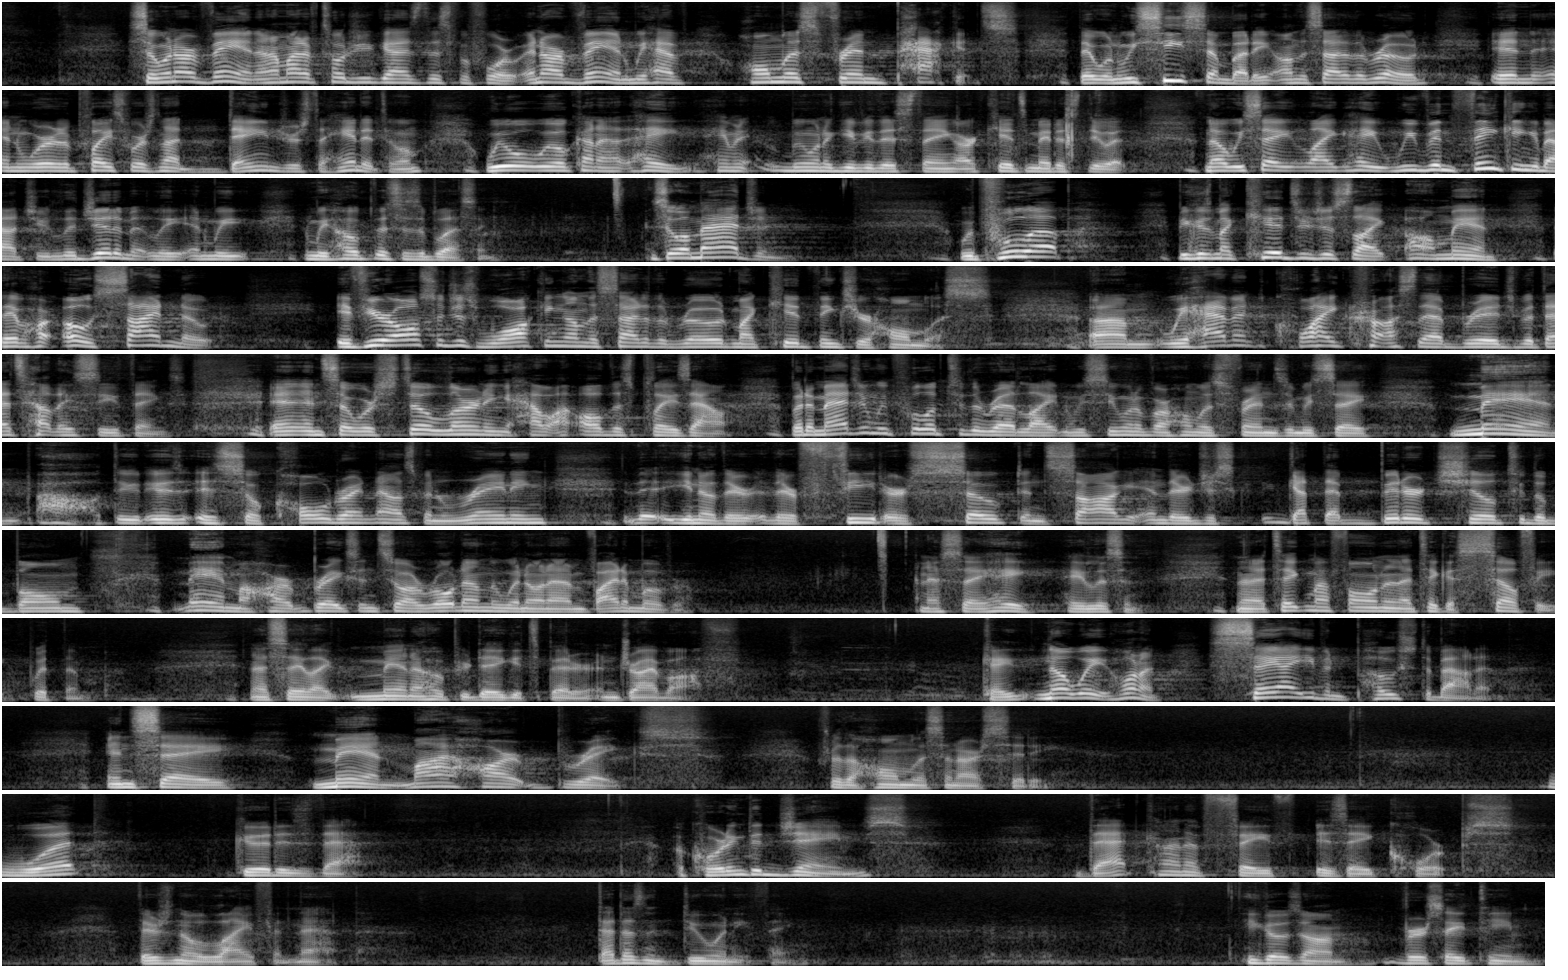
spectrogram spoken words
So in our van, and I might have told you guys this before, in our van we have homeless friend packets that when we see somebody on the side of the road and, and we're at a place where it's not dangerous to hand it to them, we will, we will kind of, hey, hey, we want to give you this thing. Our kids made us do it. No, we say like, hey, we've been thinking about you legitimately and we, and we hope this is a blessing. So imagine we pull up because my kids are just like, oh man, they have a heart. Oh, side note, if you're also just walking on the side of the road, my kid thinks you're homeless. Um, we haven't quite crossed that bridge, but that's how they see things. And, and, so we're still learning how all this plays out. But imagine we pull up to the red light and we see one of our homeless friends and we say, Man, oh, dude, it is so cold right now. It's been raining. You know, their, their feet are soaked and soggy and they're just got that bitter chill to the bone. Man, my heart breaks. And so I roll down the window and I invite them over. And I say, Hey, hey, listen. And then I take my phone and I take a selfie with them and I say, like, man, I hope your day gets better, and drive off. Okay? No, wait, hold on. Say I even post about it and say, man, my heart breaks for the homeless in our city. What good is that? According to James, that kind of faith is a corpse. There's no life in that. That doesn't do anything. He goes on, verse 18.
